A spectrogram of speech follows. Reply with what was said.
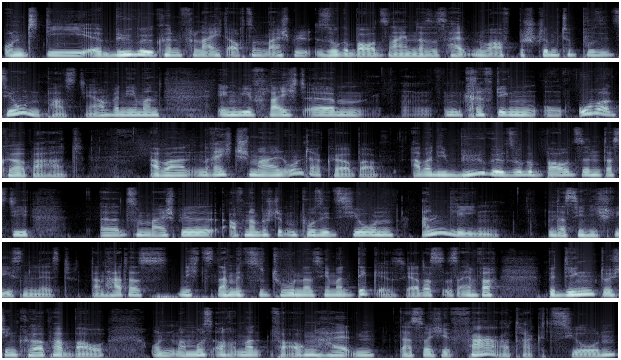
Und die äh, Bügel können vielleicht auch zum Beispiel so gebaut sein, dass es halt nur auf bestimmte Positionen passt, ja. Wenn jemand irgendwie vielleicht ähm, einen kräftigen Oberkörper hat, aber einen recht schmalen Unterkörper, aber die Bügel so gebaut sind, dass die äh, zum Beispiel auf einer bestimmten Position anliegen und das sich nicht schließen lässt, dann hat das nichts damit zu tun, dass jemand dick ist. Ja, das ist einfach bedingt durch den Körperbau. Und man muss auch immer vor Augen halten, dass solche Fahrattraktionen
